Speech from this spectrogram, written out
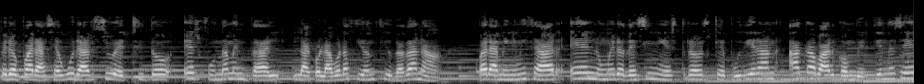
pero para asegurar su éxito es fundamental la colaboración ciudadana para minimizar el número de siniestros que pudieran acabar convirtiéndose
